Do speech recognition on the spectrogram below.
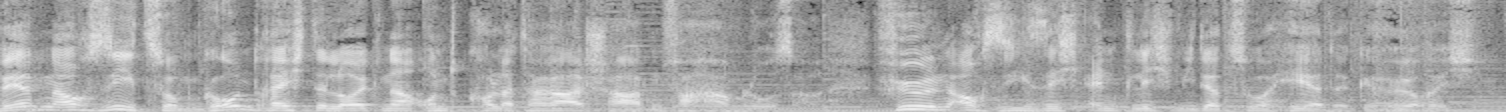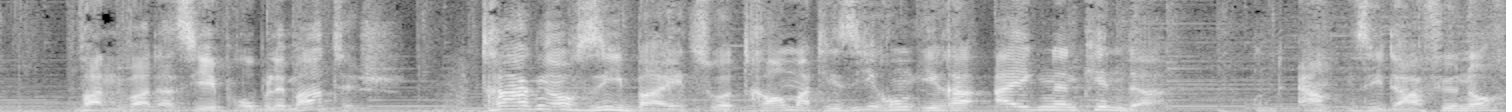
Werden auch Sie zum Grundrechteleugner und Kollateralschadenverharmloser fühlen auch sie sich endlich wieder zur Herde gehörig. Wann war das je problematisch? Tragen auch sie bei zur Traumatisierung ihrer eigenen Kinder und ernten sie dafür noch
